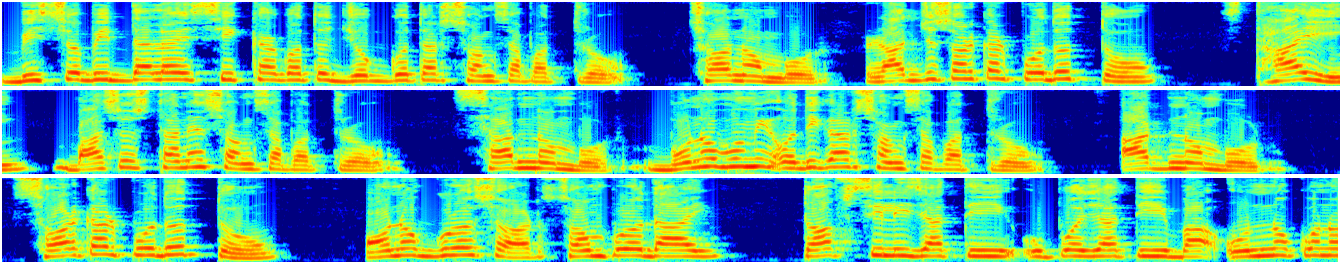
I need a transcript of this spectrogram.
বিশ্ববিদ্যালয়ের শিক্ষাগত যোগ্যতার শংসাপত্র, ছ নম্বর রাজ্য সরকার প্রদত্ত স্থায়ী বাসস্থানের শংসাপত্র, সাত নম্বর বনভূমি অধিকার শংসাপত্র, আট নম্বর সরকার প্রদত্ত অনগ্রসর সম্প্রদায়, তফসিলি জাতি, উপজাতি বা অন্য কোনো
